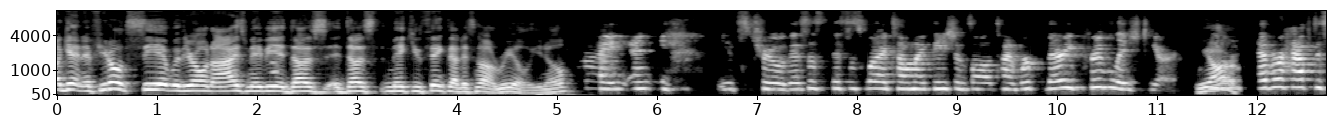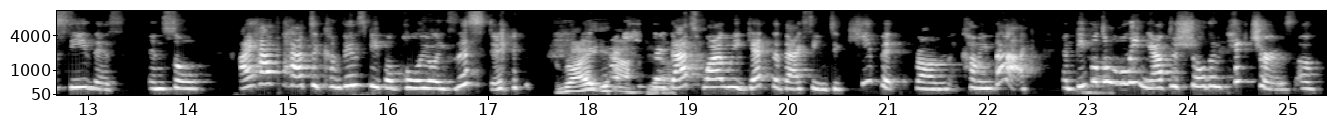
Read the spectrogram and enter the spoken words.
Again, if you don't see it with your own eyes, maybe it does it does make you think that it's not real. You know? Right, and it's true. This is this is what I tell my patients all the time. We're very privileged here. We, we are. Don't ever have to see this, and so I have had to convince people polio existed. Right. yeah, yeah. That's why we get the vaccine to keep it from coming back and people don't believe me. I have to show them pictures of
